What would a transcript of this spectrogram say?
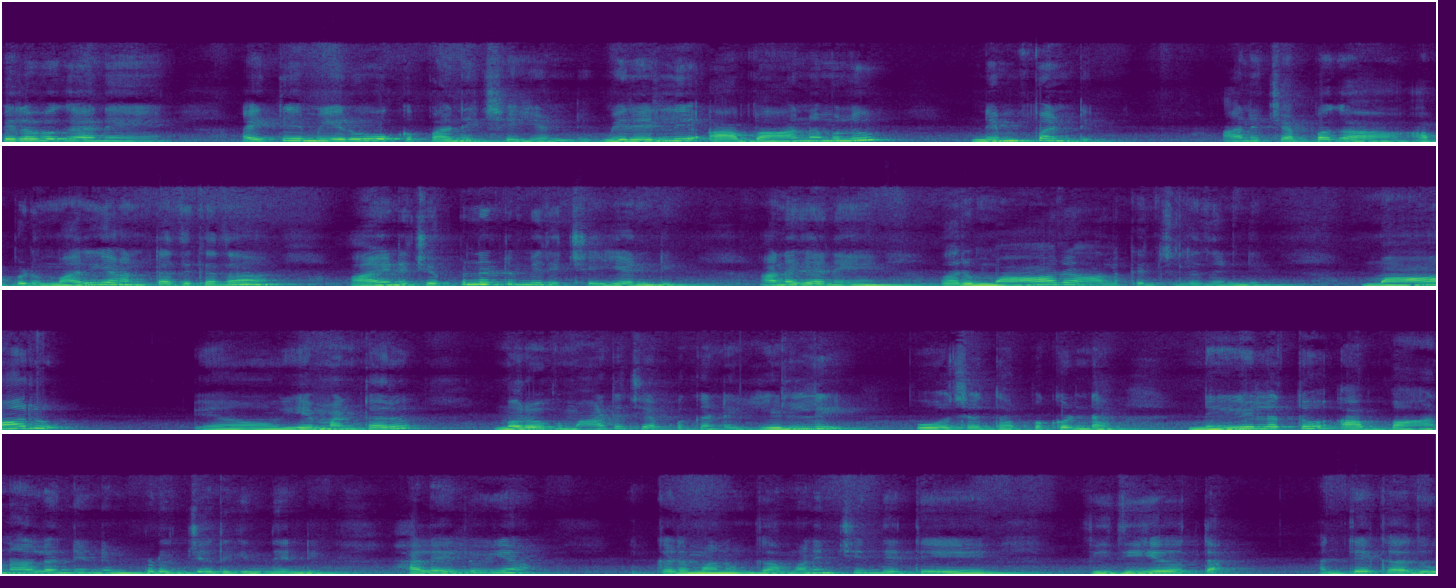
పిలవగానే అయితే మీరు ఒక పని చేయండి. మీరు వెళ్ళి ఆ బాణములు నింపండి. అని చెప్పగా అప్పుడు మరీ అంటది కదా ఆయన చెప్పినట్టు మీరు చెయ్యండి. అనగానే వారు మారు ఆలకించలేదండి. మారు ఏమంటారు? మరొక మాట చెప్పకుండా వెళ్ళి పోచ తప్పకుండా నీళ్ళతో ఆ బాణాలన్నీ నింపడం జరిగిందండి. హలేలుయ ఇక్కడ మనం గమనించింది అయితే విధియోత. అంతేకాదు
